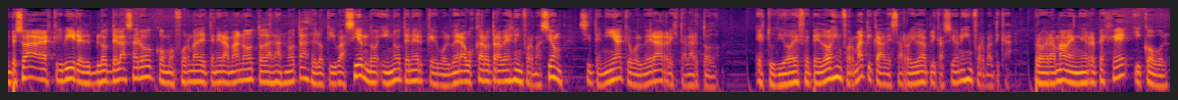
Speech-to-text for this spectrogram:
Empezó a escribir el blog de Lázaro como forma de tener a mano todas las notas de lo que iba haciendo y no tener que volver a buscar otra vez la información si tenía que volver a reinstalar todo. Estudió FP2 Informática, desarrollo de aplicaciones informáticas. Programaba en RPG y COBOL.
